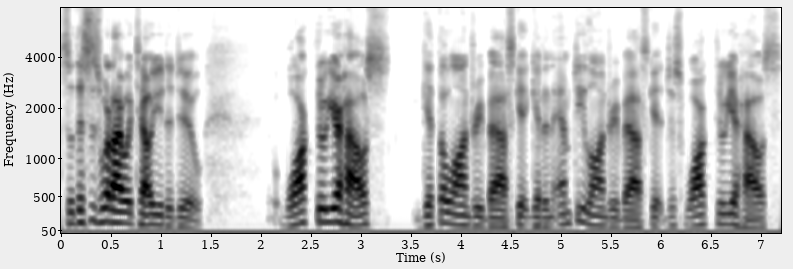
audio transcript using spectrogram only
So this is what I would tell you to do walk through your house, get the laundry basket, get an empty laundry basket, just walk through your house.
